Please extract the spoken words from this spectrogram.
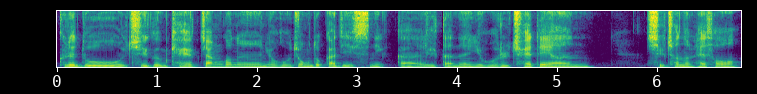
그래도 지금 계획 짠 거는 요거 정도까지 있으니까 일단은 요거를 최대한 실천을 해서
